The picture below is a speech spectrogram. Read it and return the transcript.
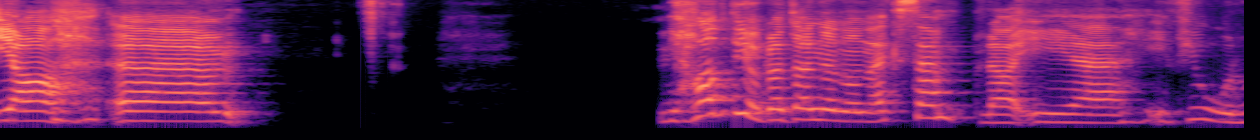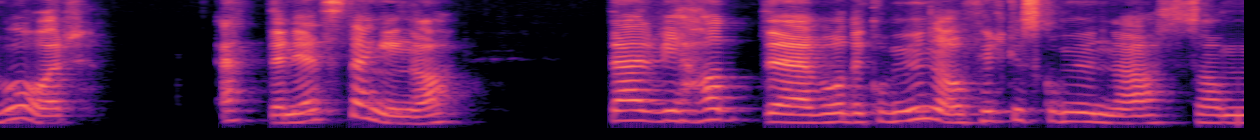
Ja. Uh, vi hadde jo bl.a. noen eksempler i, i, fjor vår, etter nedstenginga, der vi hadde både kommuner og fylkeskommuner som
